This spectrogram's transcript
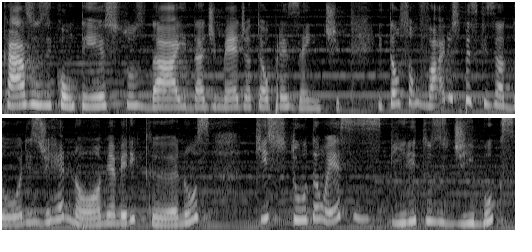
casos e contextos da Idade Média até o presente. Então, são vários pesquisadores de renome americanos que estudam esses espíritos de books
